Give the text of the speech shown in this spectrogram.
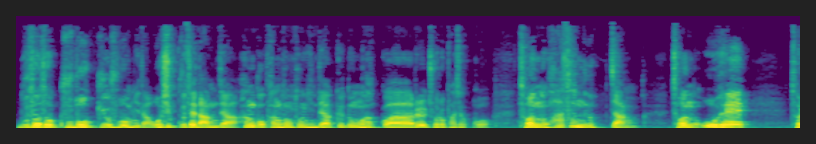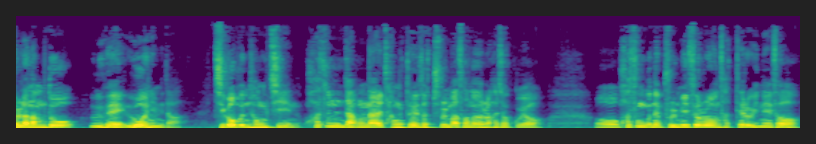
무소속 구복규 후보입니다. 59세 남자, 한국방송통신대학교 농학과를 졸업하셨고 전 화순읍장, 전 5회 전라남도 의회 의원입니다. 직업은 정치인, 화순장날 장터에서 출마 선언을 하셨고요. 어, 화순군의 불미스러운 사태로 인해서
